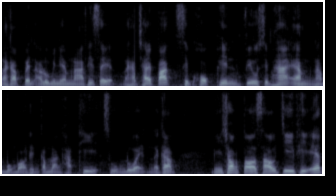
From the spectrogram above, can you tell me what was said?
นะครับเป็นอลูมิเนียมหนาพิเศษนะครับใช้ปลั๊ก 16 พินฟิล 15 แอมป์นะครับบ่งบอกถึงกำลังขับที่สูงด้วยนะครับ มีช่องต่อเสา GPS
